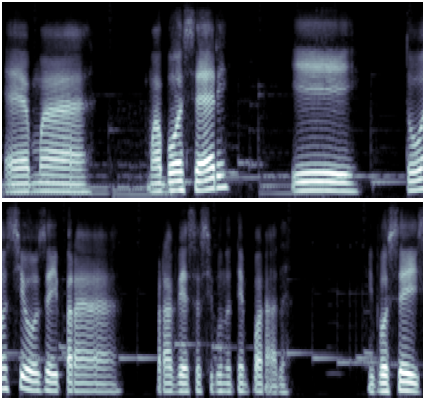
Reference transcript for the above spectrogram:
é uma uma boa série e tô ansioso aí para para ver essa segunda temporada. E vocês,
